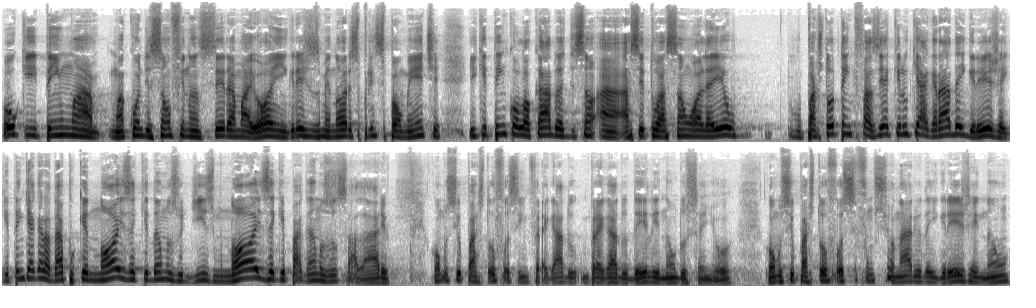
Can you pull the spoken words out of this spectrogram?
ou que tem uma, uma condição financeira maior, em igrejas menores principalmente, e que tem colocado a, a, a situação, olha, eu o pastor tem que fazer aquilo que agrada a igreja, e que tem que agradar, porque nós é que damos o dízimo, nós é que pagamos o salário, como se o pastor fosse empregado, empregado dele e não do Senhor, como se o pastor fosse funcionário da igreja e não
